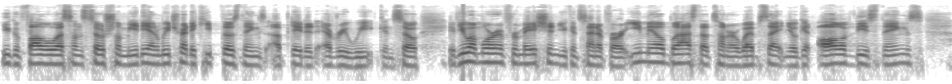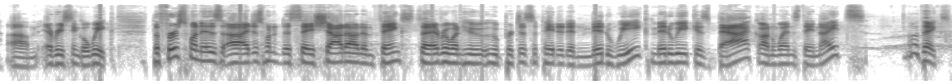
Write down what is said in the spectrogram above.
You can follow us on social media, and we try to keep those things updated every week. And so if you want more information, you can sign up for our email blast. That's on our website, and you'll get all of these things um, every single week. The first one is uh, I just wanted to say shout out and thanks to everyone who, who participated in midweek. Midweek is back on Wednesday nights. Oh, thanks.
